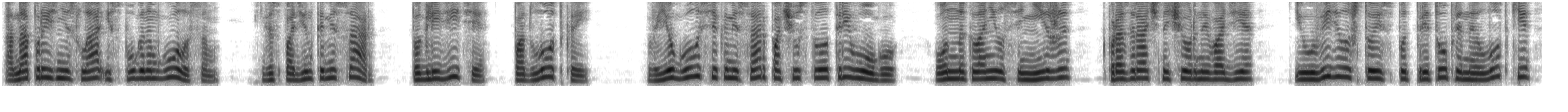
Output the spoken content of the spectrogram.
Она произнесла испуганным голосом, «Господин комиссар, поглядите, под лодкой». В ее голосе комиссар почувствовал тревогу. Он наклонился ниже, к прозрачной черной воде, и увидел, что из-под притопленной лодки –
